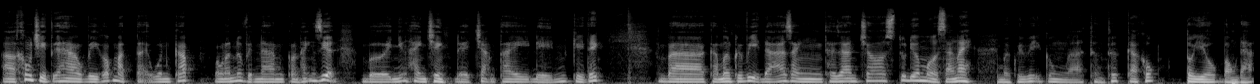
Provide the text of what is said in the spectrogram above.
À, không chỉ tự hào vì góp mặt tại World Cup, bóng đá nữ Việt Nam còn hãnh diện với những hành trình để chạm tay đến kỳ tích. Và cảm ơn quý vị đã dành thời gian cho studio mở sáng nay. Mời quý vị cùng à, thưởng thức ca khúc Tôi yêu bóng đá.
